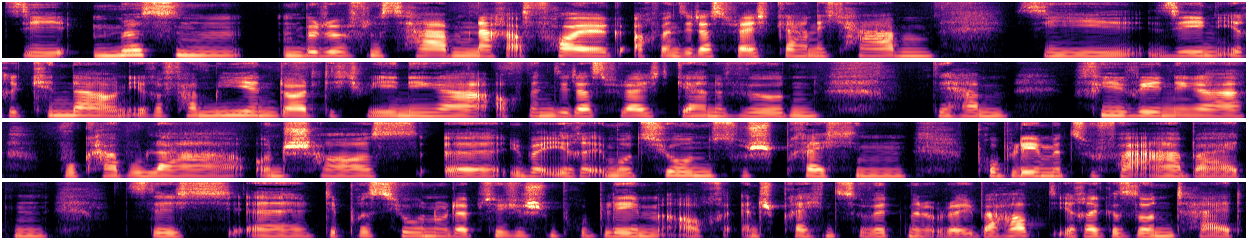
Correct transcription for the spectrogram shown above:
Sie müssen ein Bedürfnis haben nach Erfolg, auch wenn sie das vielleicht gar nicht haben. Sie sehen ihre Kinder und ihre Familien deutlich weniger, auch wenn sie das vielleicht gerne würden. Die haben viel weniger Vokabular und Chance, äh, über ihre Emotionen zu sprechen, Probleme zu verarbeiten, sich äh, Depressionen oder psychischen Problemen auch entsprechend zu widmen oder überhaupt ihrer Gesundheit.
